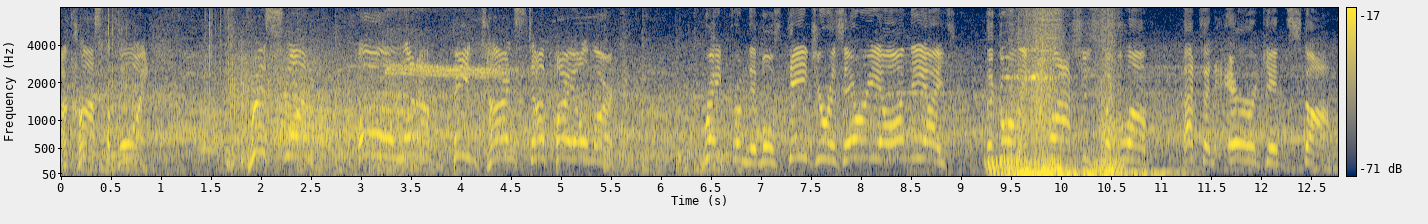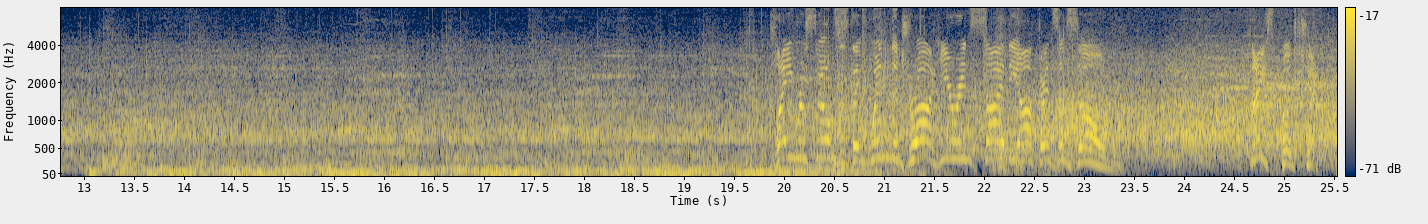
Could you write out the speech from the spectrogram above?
Across the point. Wrist one. Oh, what a big-time stop by Ullmark. right from the most dangerous area on the ice. The goalie flashes the glove. That's an arrogant stop. Play resumes as they win the draw here inside the offensive zone. Nice poke check.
